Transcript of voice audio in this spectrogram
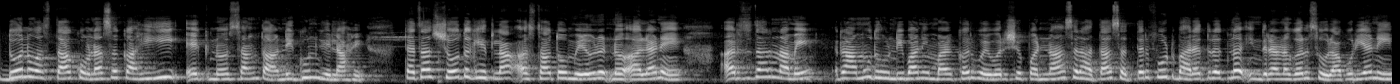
दोन वाजता कोणाचं काहीही एक न सांगता निघून गेला आहे. त्याचा शोध घेतला असता तो मिळून न आल्याने अर्जदार नामे रामू धोंडीबा निंबाळकर वयवर्ष पन्नास राहता सत्तर फूट भारतरत्न इंदिरानगर सोलापूर यांनी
